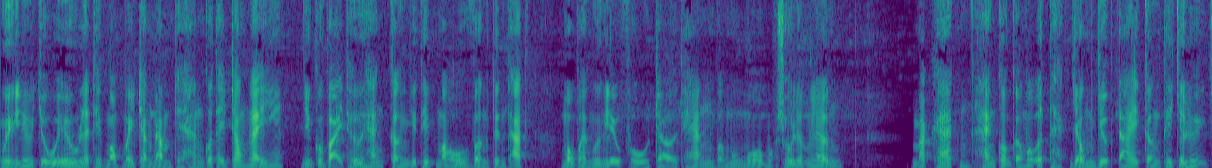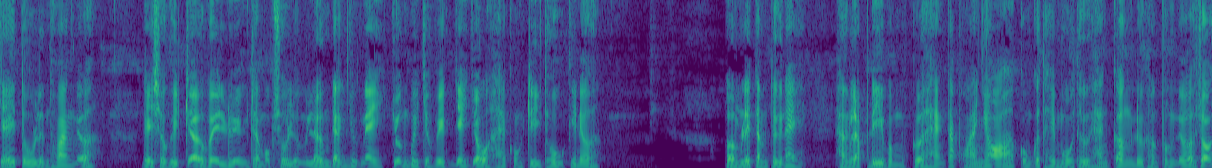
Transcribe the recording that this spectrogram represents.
Nguyên liệu chủ yếu là thiết mộc mấy trăm năm thì hắn có thể trồng lấy, nhưng có vài thứ hắn cần như thiết mẫu, vân tinh thạch, một vài nguyên liệu phụ trợ thì hắn vẫn muốn mua một số lượng lớn. Mặt khác, hắn còn cần một ít hạt giống dược tài cần thiết cho luyện chế tụ linh hoàng nữa, để sau khi trở về luyện ra một số lượng lớn đan dược này chuẩn bị cho việc dạy dỗ hai con tri thù kia nữa. Ôm lấy tâm tư này, Hàng Lập đi vào một cửa hàng tạp hóa nhỏ cũng có thể mua thứ hắn cần được hơn phân nửa rồi.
